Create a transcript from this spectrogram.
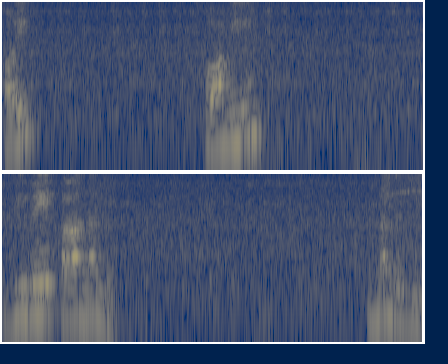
सॉरी, स्वामी विवेकानंद। नंद जी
